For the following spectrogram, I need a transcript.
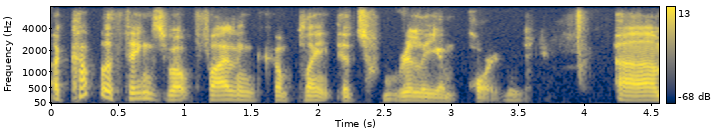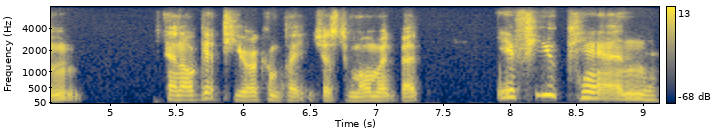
a couple of things about filing a complaint that's really important. Um, and I'll get to your complaint in just a moment, but if you can,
